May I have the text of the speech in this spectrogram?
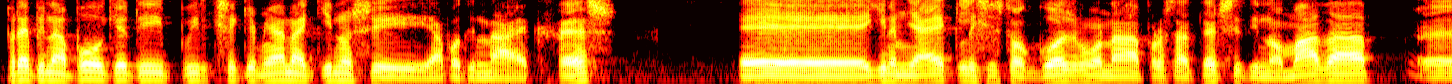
πρέπει να πω και ότι υπήρξε και μια ανακοίνωση από την ΑΕΚ χθες, ε, έγινε μια έκκληση στον κόσμο να προστατεύσει την ομάδα. Ε,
